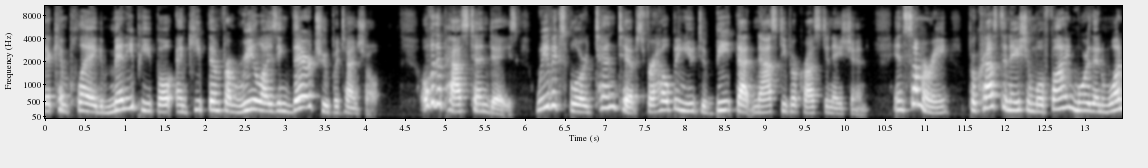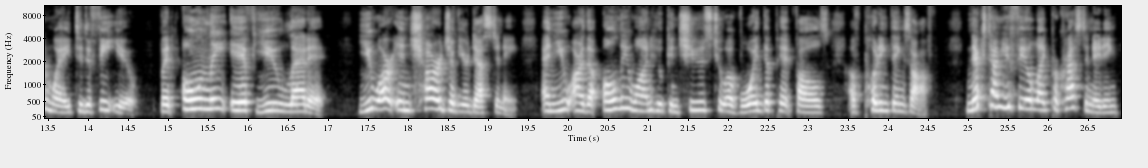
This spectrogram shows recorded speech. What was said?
that can plague many people and keep them from realizing their true potential. Over the past 10 days, we've explored 10 tips for helping you to beat that nasty procrastination. In summary, procrastination will find more than one way to defeat you, but only if you let it. You are in charge of your destiny, and you are the only one who can choose to avoid the pitfalls of putting things off. Next time you feel like procrastinating,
